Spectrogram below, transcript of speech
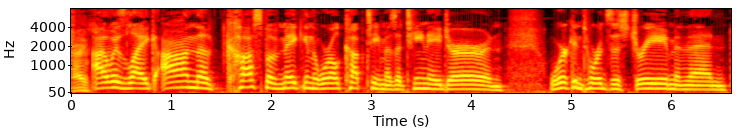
Nice. I was like on the cusp of making the World Cup team as a teenager and working towards this dream, and then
